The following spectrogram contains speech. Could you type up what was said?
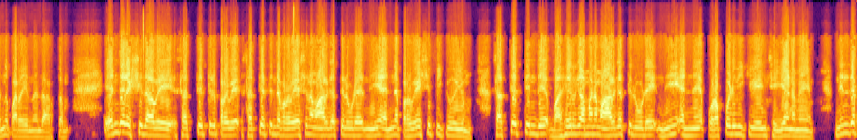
എന്ന് പറയുന്നതിന്റെ അർത്ഥം. എന്റെ രക്ഷിതാവെ സത്യത്തിൽ പ്രവേ സത്യത്തിന്റെ പ്രവേശന മാർഗത്തിലൂടെ നീ എന്നെ പ്രവേശിപ്പിക്കുകയും സത്യത്തിന്റെ ബഹിർഗമന മാർഗത്തിലൂടെ നീ എന്നെ പുറപ്പെടുവിക്കുകയും ചെയ്യണമേ. നിന്റെ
